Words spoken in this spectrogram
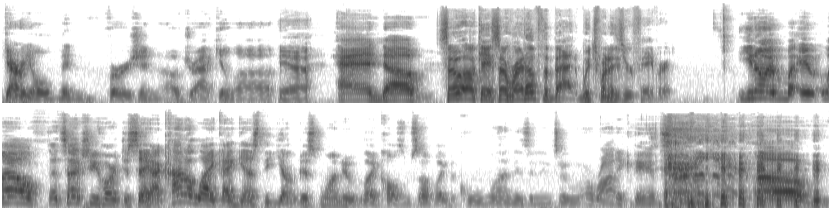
Gary Oldman version of Dracula. yeah. And um, So okay, so right off the bat, which one is your favorite? You know, it, it, well, that's actually hard to say. I kind of like, I guess, the youngest one who like calls himself like the cool one, isn't into erotic dancing. um,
